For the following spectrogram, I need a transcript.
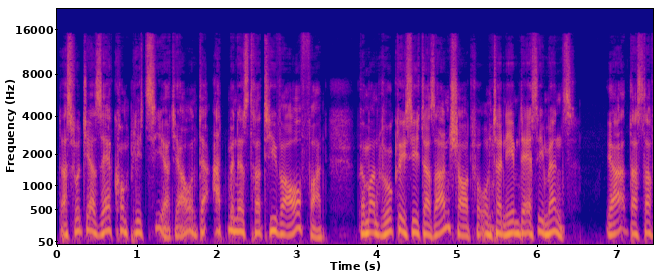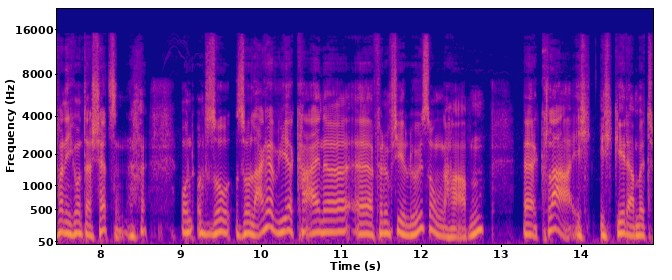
das wird ja sehr kompliziert, ja. Und der administrative Aufwand, wenn man wirklich sich das anschaut für Unternehmen, der ist immens. Ja, das darf man nicht unterschätzen. Und, und so, solange wir keine äh, vernünftige Lösungen haben, äh, klar, ich, ich gehe da mit,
